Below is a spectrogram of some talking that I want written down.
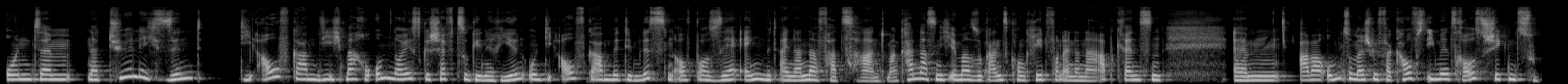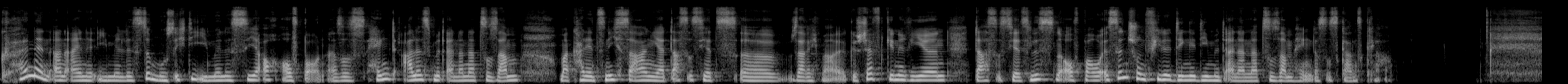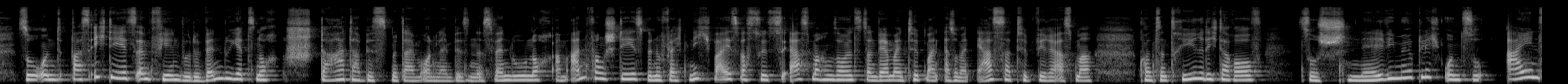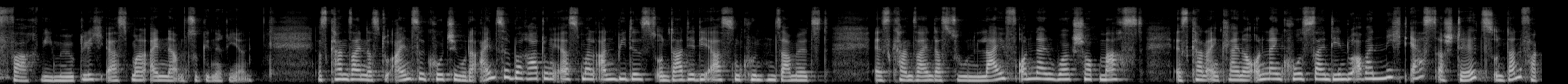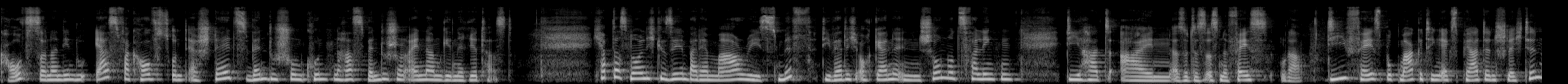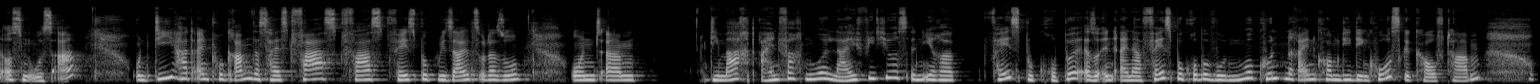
Und ähm, natürlich sind die Aufgaben, die ich mache, um neues Geschäft zu generieren und die Aufgaben mit dem Listenaufbau sehr eng miteinander verzahnt. Man kann das nicht immer so ganz konkret voneinander abgrenzen. Ähm, aber um zum Beispiel Verkaufs-E-Mails rausschicken zu können an eine E-Mail-Liste, muss ich die E-Mail-Liste ja auch aufbauen. Also es hängt alles miteinander zusammen. Man kann jetzt nicht sagen, ja, das ist jetzt, äh, sage ich mal, Geschäft generieren, das ist jetzt Listenaufbau. Es sind schon viele Dinge, die miteinander zusammenhängen. Das ist ganz klar. So, und was ich dir jetzt empfehlen würde, wenn du jetzt noch Starter bist mit deinem Online-Business, wenn du noch am Anfang stehst, wenn du vielleicht nicht weißt, was du jetzt zuerst machen sollst, dann wäre mein Tipp, mein, also mein erster Tipp wäre erstmal, konzentriere dich darauf, so schnell wie möglich und so einfach wie möglich erstmal Einnahmen zu generieren. Das kann sein, dass du Einzelcoaching oder Einzelberatung erstmal anbietest und da dir die ersten Kunden sammelst. Es kann sein, dass du einen Live-Online-Workshop machst. Es kann ein kleiner Online-Kurs sein, den du aber nicht erst erstellst und dann verkaufst, sondern den du erst verkaufst und erstellst, wenn du schon Kunden hast, wenn du schon Einnahmen generiert hast. Ich habe das neulich gesehen bei der Mari Smith, die werde ich auch gerne in den Shownotes verlinken. Die hat ein, also das ist eine Face oder die Facebook Marketing Expertin schlechthin aus den USA und die hat ein Programm, das heißt Fast Fast Facebook Results oder so und ähm, die macht einfach nur Live-Videos in ihrer Facebook-Gruppe, also in einer Facebook-Gruppe, wo nur Kunden reinkommen, die den Kurs gekauft haben.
